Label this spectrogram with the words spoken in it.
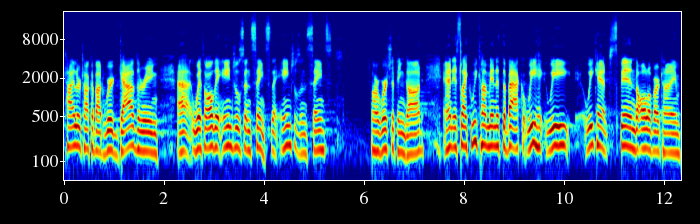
Tyler talk about we're gathering uh, with all the angels and saints. The angels and saints are worshiping God. And it's like we come in at the back. We, we, we can't spend all of our time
